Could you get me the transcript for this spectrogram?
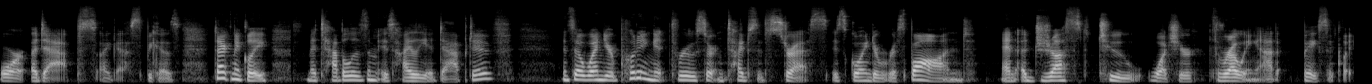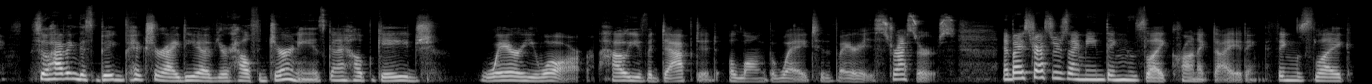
or adapts, I guess, because technically metabolism is highly adaptive. And so when you're putting it through certain types of stress, it's going to respond and adjust to what you're throwing at it, basically. So, having this big picture idea of your health journey is going to help gauge where you are, how you've adapted along the way to the various stressors. And by stressors, I mean things like chronic dieting, things like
